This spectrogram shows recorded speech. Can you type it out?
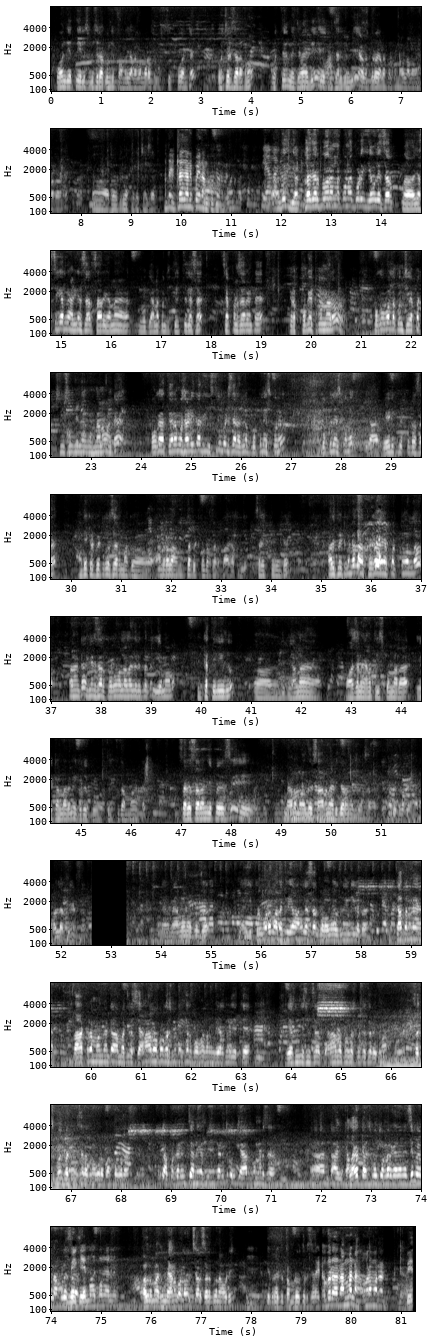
ఫోన్ చేస్తే వెళ్ళి చూసిరా కొంచెం తొందరగా ఎలా ఉన్నారో చూసి చెప్పు అంటే వచ్చాడు సార్ అతను. వస్తే నిజమే ఇది ఇక్కడ జరిగింది వాళ్ళిద్దరూ ఎలా పడుకున్న వాళ్ళు ఎలా ఉన్నారు సార్ అంటే ఎట్లా చనిపోయిన అనుకుంటున్నారు మీరు? అదే ఎట్లా జరిపోవాలనుకున్నా కూడా ఏం లేదు సార్. ఎస్సీ గారిని అడిగాను సార్. సార్ ఏమన్నా మీకు ఏమన్నా కొంచెం తెలుస్తుంది కదా సార్. చెప్పండి సార్ అంటే ఇక్కడ పొగ ఎట్టుకున్నారు పొగ వల్ల కొంచెం ఎఫెక్ట్ చూసింది అనుకుంటున్నాను అంటే పొగ తీరమోసి అడిగితే అది ఇస్త్రీ పెట్టి సార్. అందులో బుక్కులు వేసుకొని బుక్కులు వేసుకొని వేడికి పెట్టుకుంటారు సార్. అంటే ఇక్కడ పెట్టుకోరు సార్. మాకు ఆంధ్రాలో అంతా పెట్టుకుంటారు సార్ బాగా సెలెక్ట్ ఉంటే అది పెట్టుకున్నది ఆ పొగ ఎఫెక్ట్ వల్ల అని అంటే ఏంటి సార్ పొగ వల్ల ఎలా జరుగుతుంటే ఏమో ఇంకా తెలియదు మీకు ఏమన్నా భోజనం ఏమైనా తీసుకున్నారా? ఏటన్నది నీకు రేపు తెలుపుదమ్మా అంటే సరే సార్ అని చెప్పేసి మేడం వాళ్ళ సార్ని అడిగారని వెళ్ళాను సార్. అడిగితే నేను మేమని అవుతాను సార్ ఇప్పుడు కూడా మా దగ్గర ఏం అనలేదు సార్ గొడవలు అవుతున్నాయండి కదా. ఇంకా అతన్ని దాక్రమం ఉందంటే ఆ మధ్యలో చాలా రూపాయలు ఖర్చు పెట్టారు సార్ పాపం అతను నిరసన చేస్తే. నిరసన చేసింది సార్ చాలా రూపాయలు ఖర్చు పెట్టారు సార్ ఇతను చచ్చిపోయి బతికారు సార్ అతను కూడా భర్త కూడా. ఇంకా అప్పటి నుంచి ఆ నిరసన చేసిన కాడి నుంచి కొంచెం జాగ్రత్తగా ఉన్నాడు సార్. అలాగే కలిసిమెలిసి ఉన్నారు కదా అనేసి మేము నమ్మలేదు సార్. వాళ్ళు మాకు మేనగోళ్ళ వచ్చారు చనిపోయిన ఆవిడ. ఇతనైతే తమ్ముడు అవుతాడు సార్. రమ్మన్నా.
